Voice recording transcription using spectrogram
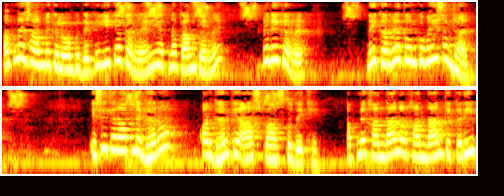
اپنے سامنے کے لوگوں کو دیکھیں، یہ کیا کر رہے ہیں؟ یہ اپنا کام کر رہے ہیں؟ یا نہیں کر رہے۔ نہیں کر رہے تو ان کو وہی سمجھائیں۔ اسی طرح اپنے گھروں اور گھر کے آس پاس کو دیکھیں۔ اپنے خاندان اور خاندان کے قریب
